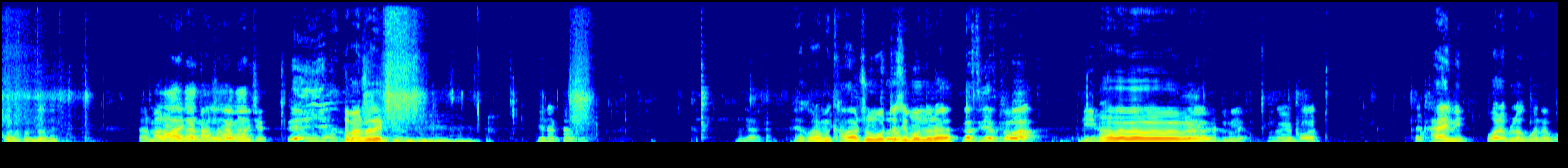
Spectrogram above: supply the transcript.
খুব সুন্দর। আর মাংস মাংস কেমন হয়েছে? মাংস দেখ এখন আমি খাওয়া শুরু করতেছি বন্ধুরা। হবে। খাইনি পরে ব্লগ বানাবো।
